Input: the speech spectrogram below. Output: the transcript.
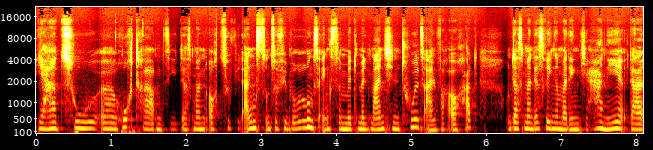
ja, zu äh, hochtrabend sieht, dass man auch zu viel Angst und zu viel Berührungsängste mit, mit manchen Tools einfach auch hat. Und dass man deswegen immer denkt, ja, nee, da,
